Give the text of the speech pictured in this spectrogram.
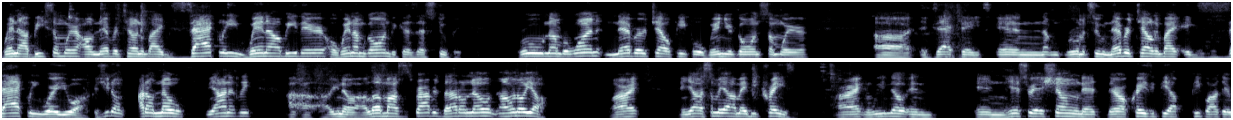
when I'll be somewhere. I'll never tell anybody exactly when I'll be there or when I'm going because that's stupid. Rule number one: never tell people when you're going somewhere, uh, exact dates. And rule number two: never tell anybody exactly where you are because you don't. I don't know. Be honestly, I, I, you know, I love my subscribers, but I don't know. I don't know y'all. All right, and y'all, some of y'all may be crazy. All right, and we know in in history has shown that there are crazy people out there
